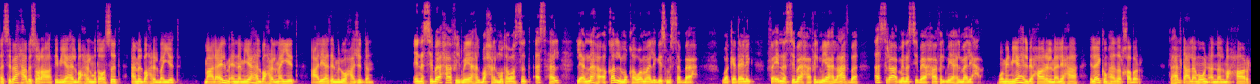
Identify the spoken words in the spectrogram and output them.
السباحة بسرعة في مياه البحر المتوسط أم البحر الميت؟ مع العلم أن مياه البحر الميت عالية الملوحة جدا إن السباحة في مياه البحر المتوسط أسهل لأنها أقل مقاومة لجسم السباح وكذلك فإن السباحة في المياه العذبة أسرع من السباحة في المياه المالحة ومن مياه البحار المالحة إليكم هذا الخبر فهل تعلمون أن المحار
